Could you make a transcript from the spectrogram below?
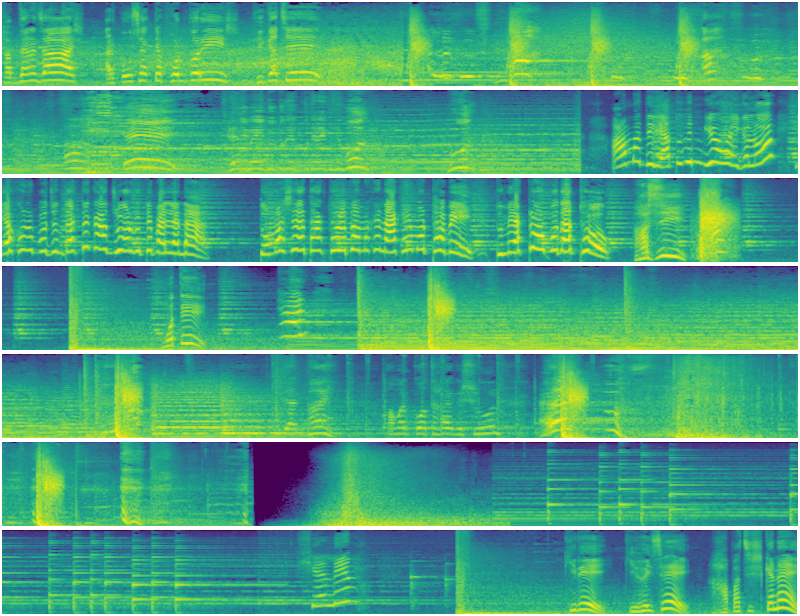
সাবধানে যাস আর পৌঁছে একটা ফোন করিস ঠিক আছে? এই ছেলে মেয়ে দুটোকে কোথায় রেখেছি ভুল ভুল আমাদের এতদিন বিয়ে হয়ে গেল এখনও পর্যন্ত একটা কাজ জোগাড় করতে পারলে না। তোমার সাথে থাকতে হলে তো আমাকে না খেয়ে মরতে হবে। তুমি একটা অপদার্থ। হাসি। মতি আমার কথা আগে শুন। সেলিম? কিরে কি হয়েছে হাঁপাচ্ছিস কেনে?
